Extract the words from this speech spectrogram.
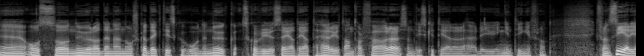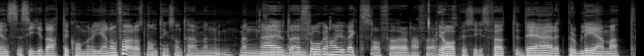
Eh, och så nu då den här norska däckdiskussionen. Nu ska vi ju säga det att det här är ju ett antal förare som diskuterar det här. Det är ju ingenting ifrån, ifrån seriens sida att det kommer att genomföras någonting sånt här. Men, men Nej, eh, utan frågan har ju väckts av förarna. För Ja, precis. För att det är ett problem att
